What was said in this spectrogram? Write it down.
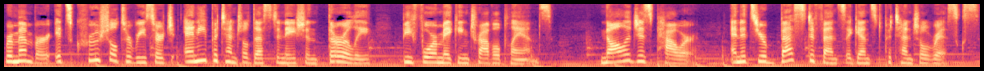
Remember, it's crucial to research any potential destination thoroughly before making travel plans. Knowledge is power, and it's your best defense against potential risks.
